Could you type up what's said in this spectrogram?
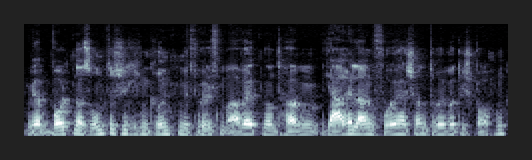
Wir wollten aus unterschiedlichen Gründen mit Wölfen arbeiten und haben jahrelang vorher schon darüber gesprochen.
